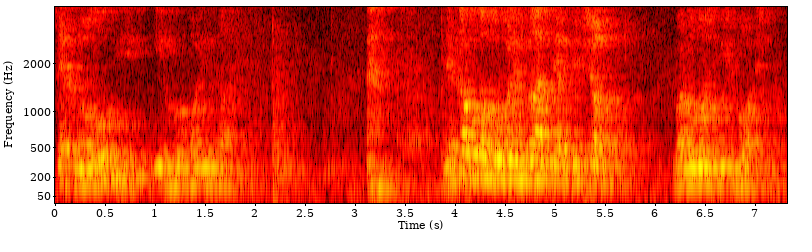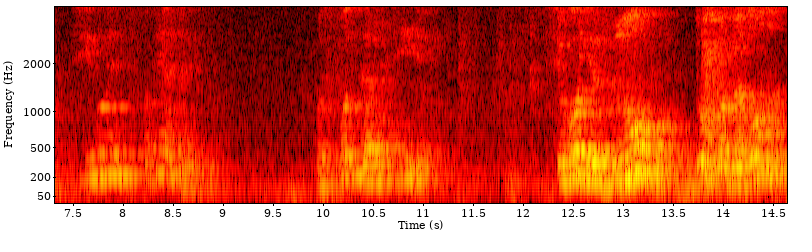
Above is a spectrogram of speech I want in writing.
Технології і глобалізація. Яка була глобалізація під час Вавилонської башні? Всі були об'єднані. Господь це Росія. Сьогодні знову дух Вавилона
